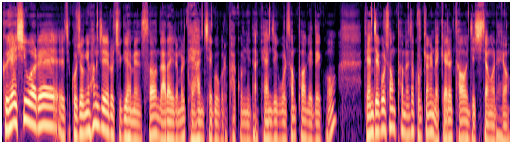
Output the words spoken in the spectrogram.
그해 10월에 고종이 황제로 즉위하면서 나라 이름을 대한제국으로 바꿉니다. 대한제국을 선포하게 되고 대한제국을 선포하면서 국경일 몇 개를 더 이제 지정을 해요.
